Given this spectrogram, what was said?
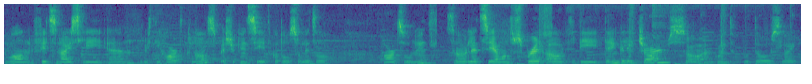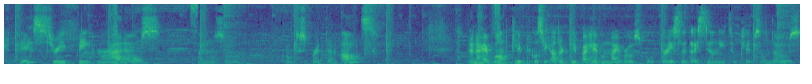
one fits nicely um, with the heart clasp. As you can see, it got also little hearts on it. So let's see, I want to spread out the dangly charms. So I'm going to put those like this. Three pink Muranos. I'm also going to spread them out. Then I have one clip because the other clip I have on my rose gold bracelet. I still need two clips on those.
